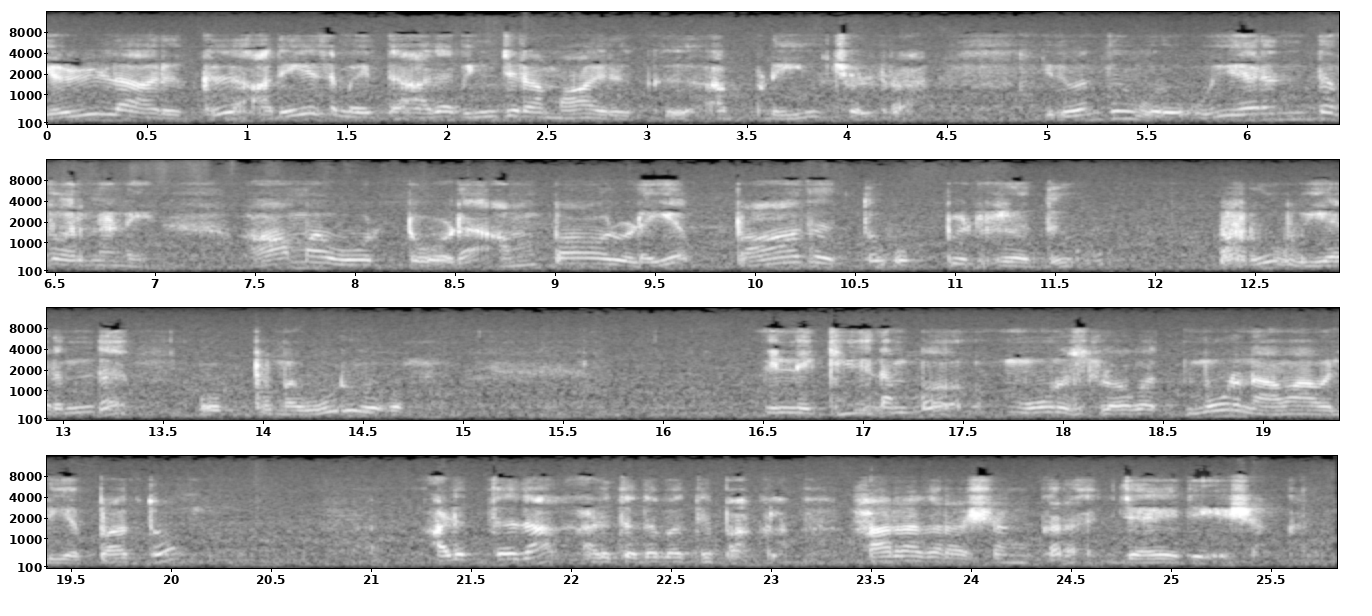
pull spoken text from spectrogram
எழிலா இருக்கு அதே சமயத்துல அத விஞ்சரமா இருக்கு அப்படின்னு சொல்றார். இது வந்து ஒரு உயர்ந்த வர்ணனை. ஆம ஓட்டோட அம்பாளுடைய பாதத்தை ஒப்பிடுறது ஒரு உயர்ந்த ஒப்புமை உருவகம் இன்னைக்கு நம்ம மூணு ஸ்லோக மூணு நாமாவளியை பார்த்தோம். அடுத்ததான் அடுத்ததை பற்றி பார்க்கலாம். ஹரஹர சங்கர ஜெய ஜெயசங்கர்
